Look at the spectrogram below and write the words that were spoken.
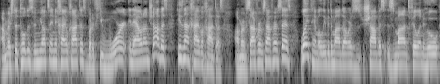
Our Mishnah told us, but if he wore it out on Shabbos, he's not chayv chatas. Amr Safar of says, Shabbos is man tefillin who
